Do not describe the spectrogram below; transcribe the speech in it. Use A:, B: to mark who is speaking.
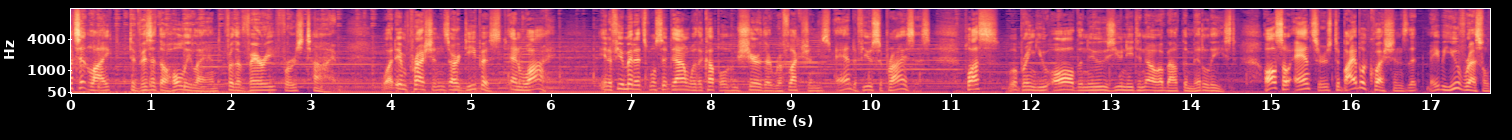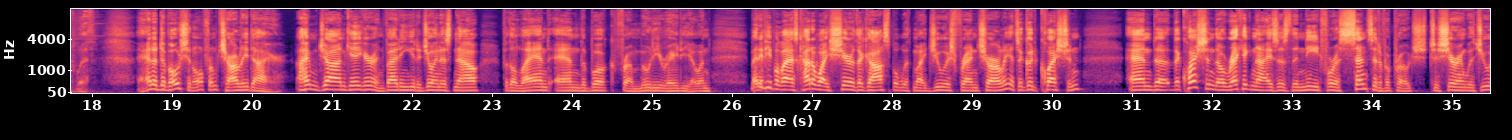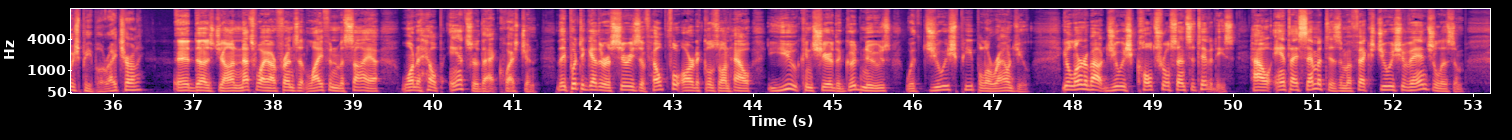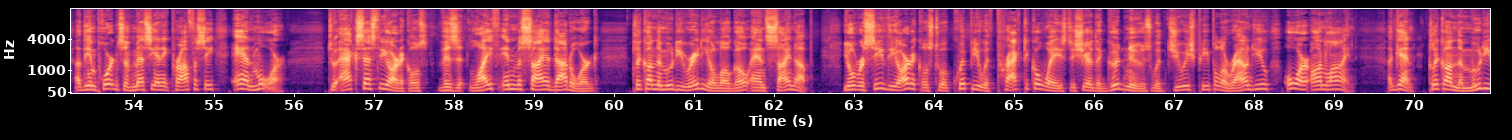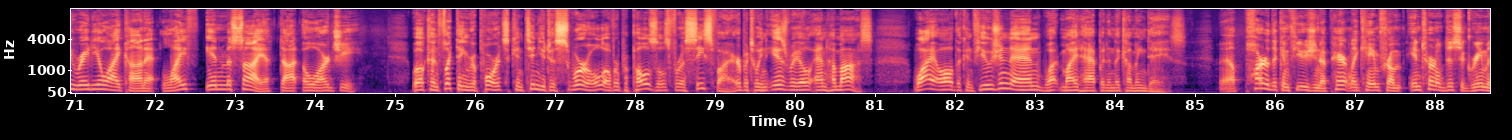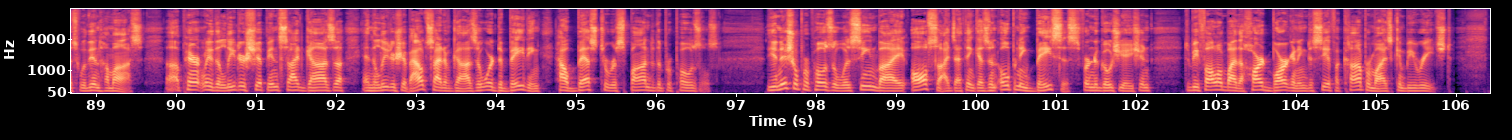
A: What's it like to visit the Holy Land for the very first time? What impressions are deepest and why? In a few minutes, we'll sit down with a couple who share their reflections and a few surprises. Plus, we'll bring you all the news you need to know about the Middle East. Also, answers to Bible questions that maybe you've wrestled with. And a devotional from Charlie Dyer. I'm John Gauger, inviting you to join us now for The Land and the Book from Moody Radio. And many people ask, How do I share the gospel with my Jewish friend Charlie? It's a good question. And uh, the question, though, recognizes the need for a sensitive approach to sharing with Jewish people, right, Charlie?
B: It does, John. And that's why our friends at Life in Messiah want to help answer that question. They put together a series of helpful articles on how you can share the good news with Jewish people around you. You'll learn about Jewish cultural sensitivities, how anti Semitism affects Jewish evangelism, uh, the importance of messianic prophecy, and more. To access the articles, visit lifeinmessiah.org, click on the Moody Radio logo, and sign up. You'll receive the articles to equip you with practical ways to share the good news with Jewish people around you or online. Again, click on the Moody Radio icon at lifeinmessiah.org.
A: Well, conflicting reports continue to swirl over proposals for a ceasefire between Israel and Hamas. Why all the confusion and what might happen in the coming days?
B: Now, part of the confusion apparently came from internal disagreements within Hamas. Uh, apparently, the leadership inside Gaza and the leadership outside of Gaza were debating how best to respond to the proposals. The initial proposal was seen by all sides, I think, as an opening basis for negotiation to be followed by the hard bargaining to see if a compromise can be reached.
